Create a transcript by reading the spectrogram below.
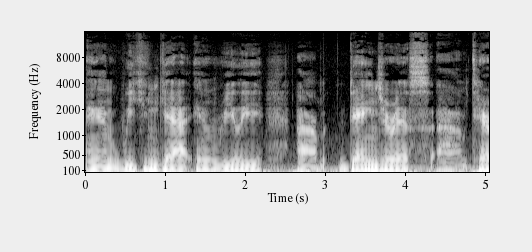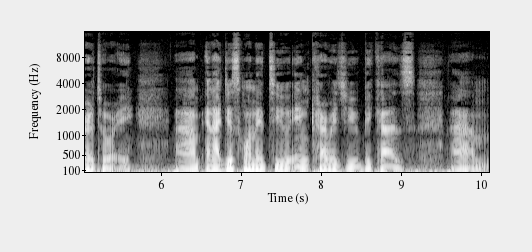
and we can get in really um, dangerous um, territory. Um, and I just wanted to encourage you because um,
